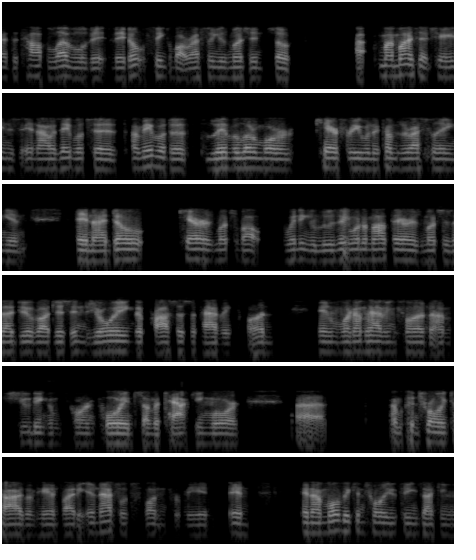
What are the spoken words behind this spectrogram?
at the top level. They they don't think about wrestling as much, and so uh, my mindset changed, and I was able to I'm able to live a little more carefree when it comes to wrestling, and and I don't care as much about winning and losing when I'm out there as much as I do about just enjoying the process of having fun. And when I'm having fun, I'm shooting, I'm scoring points, I'm attacking more, uh, I'm controlling ties, I'm hand fighting, and that's what's fun for me. And and, and I'm only controlling the things I can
